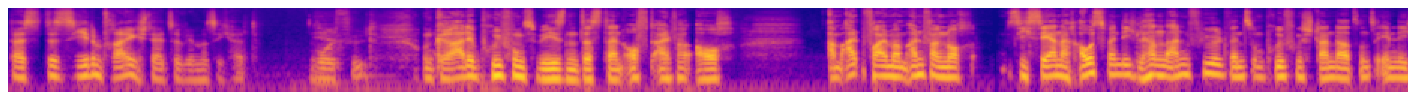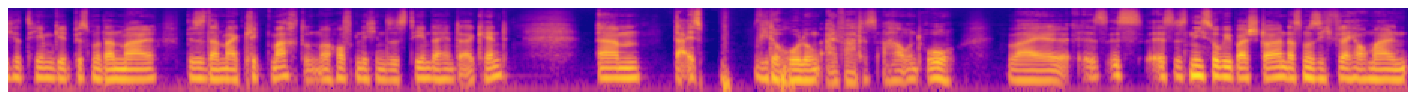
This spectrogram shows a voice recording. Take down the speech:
Da ist das ist jedem freigestellt, so wie man sich halt ja. wohlfühlt. Und gerade Prüfungswesen, das dann oft einfach auch am, vor allem am Anfang noch sich sehr nach auswendig lernen anfühlt, wenn es um Prüfungsstandards und ähnliche Themen geht, bis man dann mal, bis es dann mal Klick macht und man hoffentlich ein System dahinter erkennt. Ähm, da ist Wiederholung einfach das A und O. Weil es ist, es ist nicht so wie bei Steuern, dass man sich vielleicht auch mal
